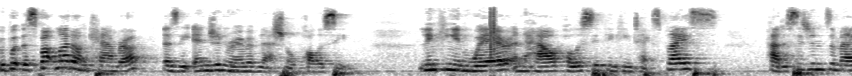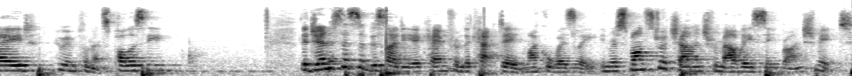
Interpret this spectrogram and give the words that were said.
We put the spotlight on Canberra as the engine room of national policy, linking in where and how policy thinking takes place, how decisions are made, who implements policy. The genesis of this idea came from the CAP Dean, Michael Wesley, in response to a challenge from our VC, Brian Schmidt.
